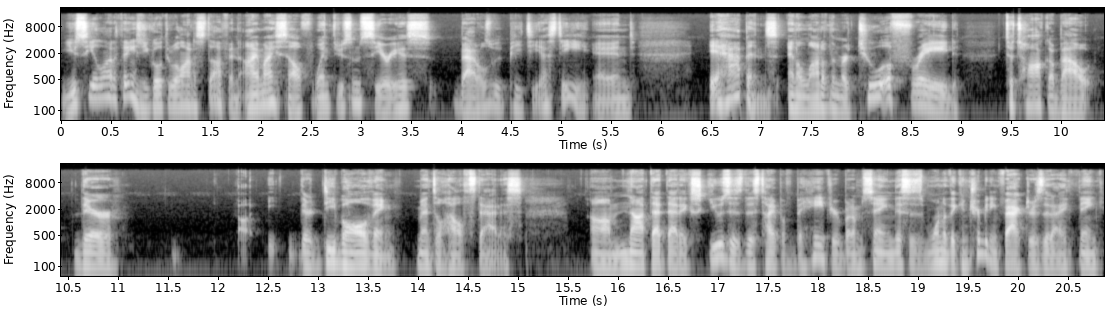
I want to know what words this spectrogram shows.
you see a lot of things, you go through a lot of stuff. And I myself went through some serious battles with PTSD, and it happens. And a lot of them are too afraid to talk about their uh, their devolving mental health status um, not that that excuses this type of behavior, but I'm saying this is one of the contributing factors that I think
